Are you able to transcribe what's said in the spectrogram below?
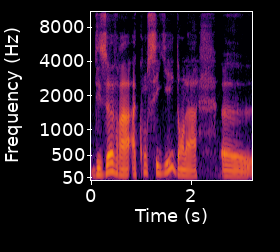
des œuvres à, conseiller dans la euh,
